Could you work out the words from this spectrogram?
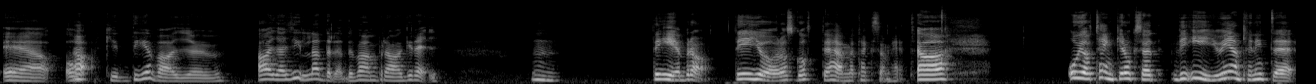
Eh, och ja. det var ju, ja jag gillade det, det var en bra grej. Mm. Det är bra. Det gör oss gott det här med tacksamhet. Ja. Och jag tänker också att vi är ju egentligen inte,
